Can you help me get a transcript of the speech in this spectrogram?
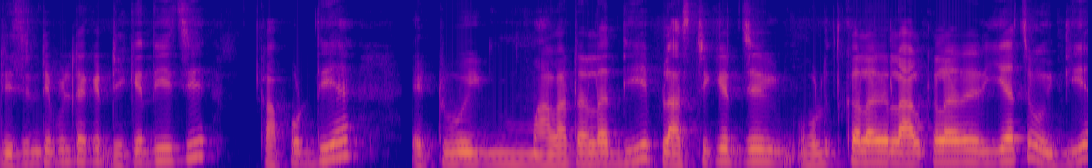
ড্রেসিং টেবিলটাকে ঢেকে দিয়েছি, কাপড় দিয়ে, একটু ওই মালা টালা দিয়ে, প্লাস্টিকের যে হলুদ কালারের লাল কালারের ইয়ে আছে, ওই দিয়ে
